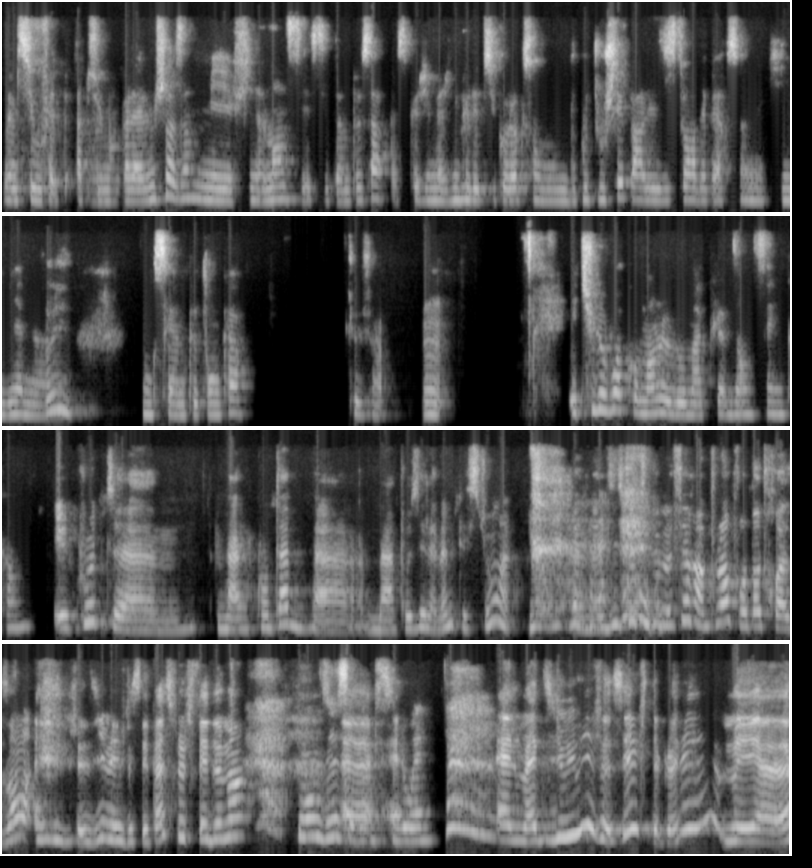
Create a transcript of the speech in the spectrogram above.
Même si vous faites absolument pas la même chose, hein, mais finalement c'est un peu ça, parce que j'imagine que les psychologues sont beaucoup touchés par les histoires des personnes qui viennent. Oui. donc c'est un peu ton cas. C'est ça. Mmh. Et tu le vois comment le Loma Club dans 5 ans? Écoute, euh, ma comptable m'a posé la même question. Elle m'a dit Est-ce que tu peux me faire un plan pour dans 3 ans? Et je dis Mais je ne sais pas ce que je fais demain. Mon Dieu, c'est euh, si loin. Elle, m'a dit Oui, oui, je sais, je te connais. Mais euh,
